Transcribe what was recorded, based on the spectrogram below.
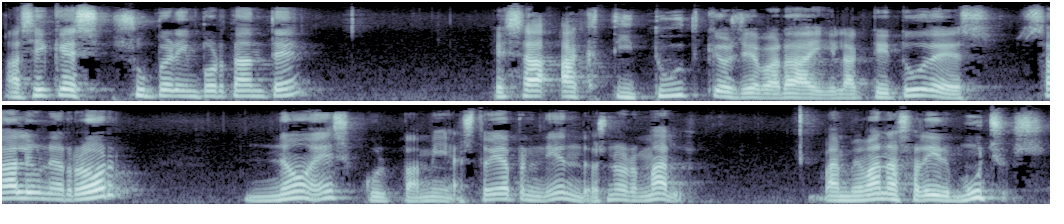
Así que es súper importante esa actitud que os llevará ahí. La actitud es, sale un error, no es culpa mía, estoy aprendiendo, es normal. Me van a salir muchos.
